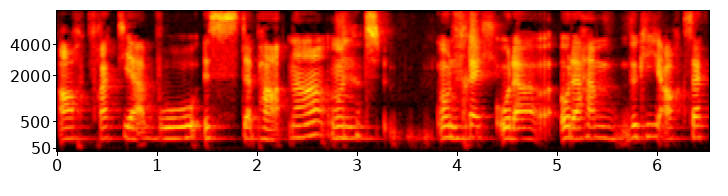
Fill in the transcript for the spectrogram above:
auch gefragt, ja, wo ist der Partner und und Frech. oder oder haben wirklich auch gesagt,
